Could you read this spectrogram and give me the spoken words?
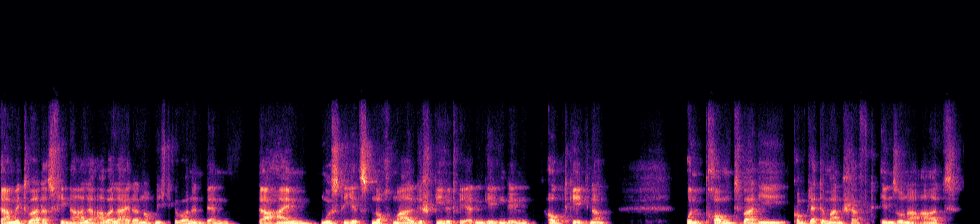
Damit war das Finale aber leider noch nicht gewonnen, denn daheim musste jetzt nochmal gespielt werden gegen den Hauptgegner. Und prompt war die komplette Mannschaft in so einer Art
